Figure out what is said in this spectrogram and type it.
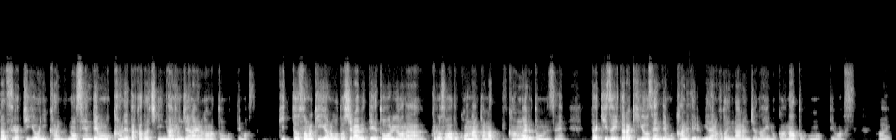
なんですか、企業にかの宣伝も兼ねた形になるんじゃないのかなと思ってます。きっとその企業のことを調べて通るようなクロスワードこんなんかなって考えると思うんですね。だ気づいたら企業宣伝も兼ねてるみたいなことになるんじゃないのかなと思ってます。はい、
